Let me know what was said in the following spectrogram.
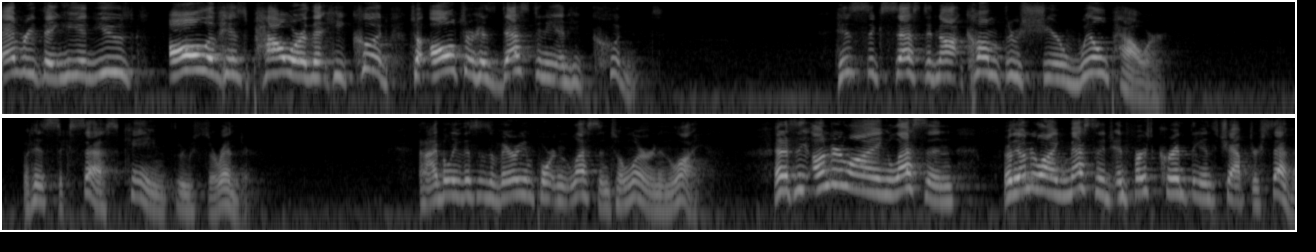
everything, he had used all of his power that he could to alter his destiny, and he couldn't. His success did not come through sheer willpower, but his success came through surrender. And I believe this is a very important lesson to learn in life. And it's the underlying lesson or the underlying message in 1 Corinthians chapter 7.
